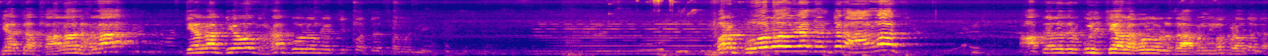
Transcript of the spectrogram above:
ज्याचा काला झाला त्याला देव घरात बोलवण्याची पद्धत समजली. बर बोलवल्यानंतर आलाच. आपल्याला जर कोणी त्याला बोलवलं तर आपण मग होता का?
